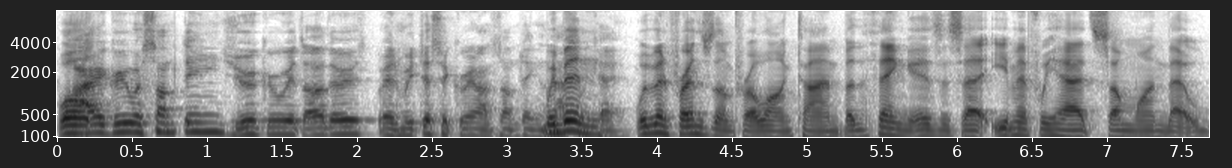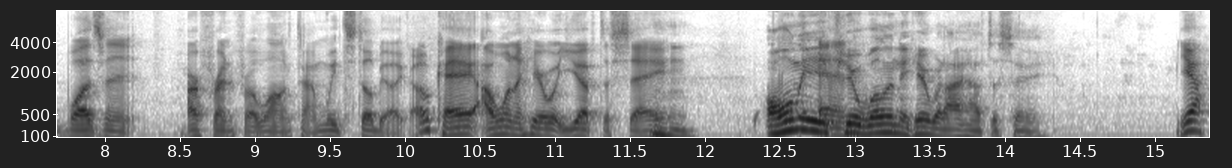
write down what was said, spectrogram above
Well- I agree with some things, you agree with others, and we disagree on something. We've been okay. we've been friends with them for a long time, but the thing is is that even if we had someone that wasn't our friend for a long time, we'd still be like, "Okay, I want to hear what you have to say." Mm-hmm. only if you're willing to hear what I have to say. Yeah.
